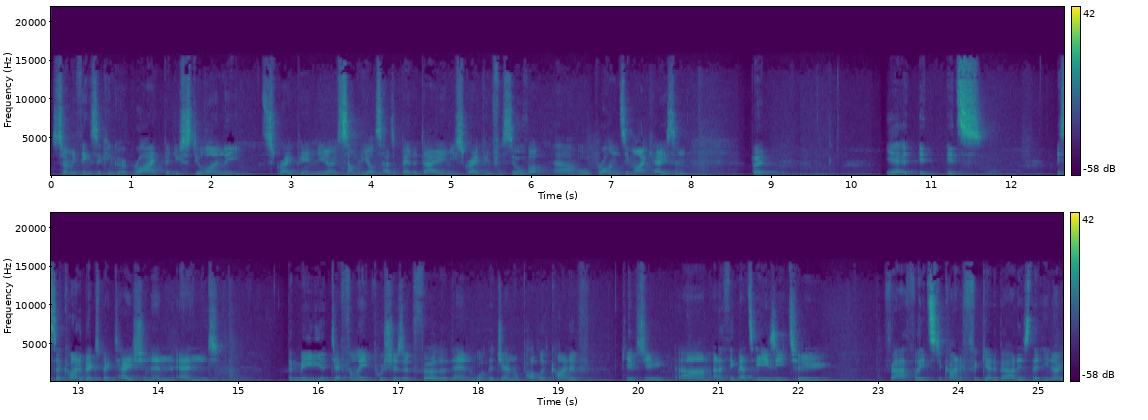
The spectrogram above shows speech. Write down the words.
so many things that can go right, but you still only scrape in. You know, somebody else has a better day, and you scrape in for silver uh, or bronze in my case, and but yeah, it, it's it's a kind of expectation, and and the media definitely pushes it further than what the general public kind of gives you, um, and I think that's easy to for athletes to kind of forget about is that you know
